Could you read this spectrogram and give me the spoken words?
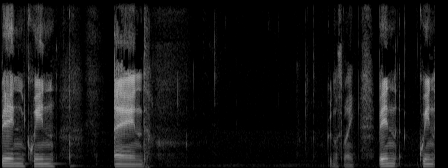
ben Quinn and goodness me, Ben Quinn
